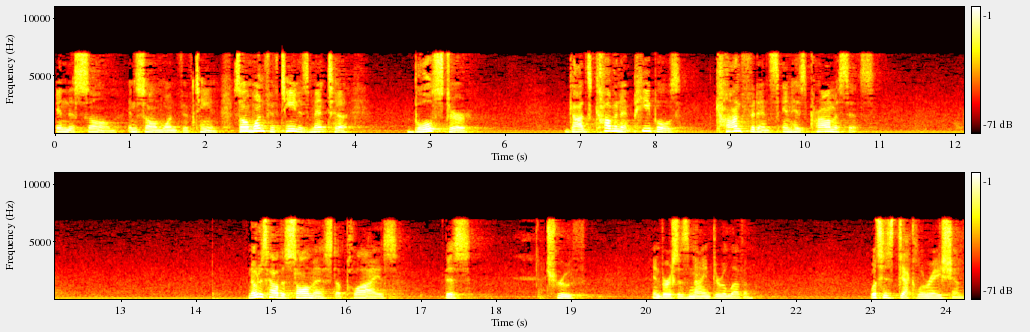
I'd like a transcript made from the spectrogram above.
in this psalm, in Psalm 115. Psalm 115 is meant to bolster God's covenant people's confidence in his promises. Notice how the psalmist applies this truth in verses 9 through 11. What's his declaration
